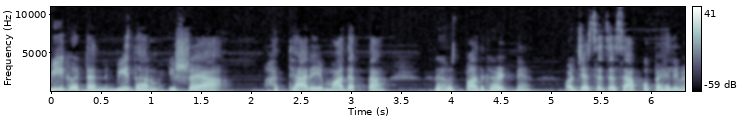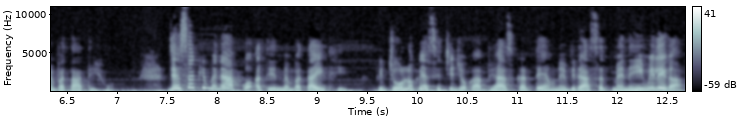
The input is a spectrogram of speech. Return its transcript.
विघटन, विधर्म, ईर्षया, हत्यारे, मादकता रहस्पद घटना। और जैसे जैसे आपको पहले मैं बताती हूँ, जैसा कि मैंने आपको अतीत में बताई थी कि जो लोग ऐसी चीज़ों का अभ्यास करते हैं, उन्हें विरासत में नहीं मिलेगा।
